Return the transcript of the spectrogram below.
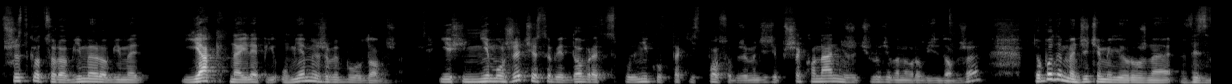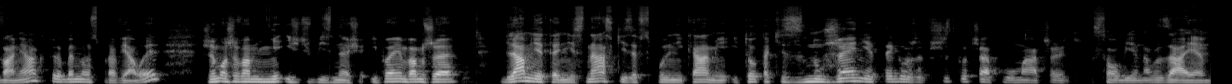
wszystko, co robimy, robimy jak najlepiej umiemy, żeby było dobrze. Jeśli nie możecie sobie dobrać wspólników w taki sposób, że będziecie przekonani, że ci ludzie będą robić dobrze, to potem będziecie mieli różne wyzwania, które będą sprawiały, że może wam nie iść w biznesie. I powiem wam, że dla mnie te niesnaski ze wspólnikami i to takie znużenie tego, że wszystko trzeba tłumaczyć sobie nawzajem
